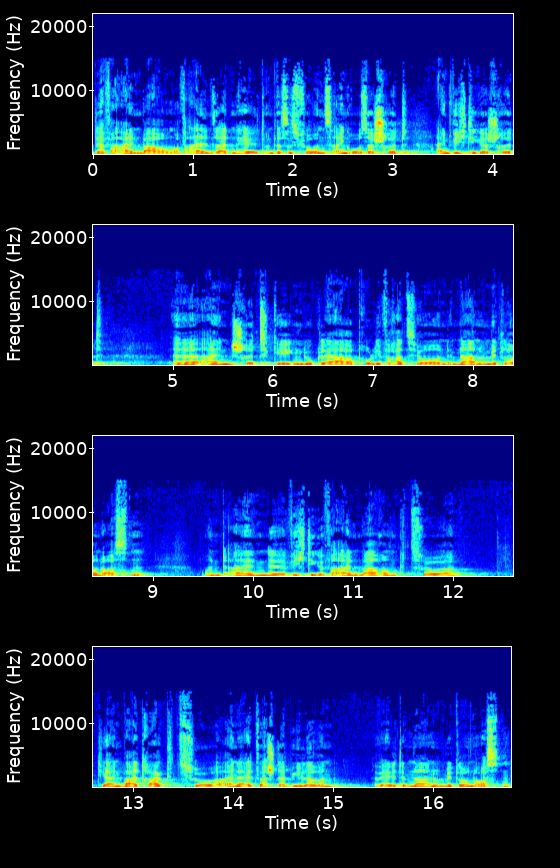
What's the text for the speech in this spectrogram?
der Vereinbarung auf allen Seiten hält. Und das ist für uns ein großer Schritt, ein wichtiger Schritt, ein Schritt gegen nukleare Proliferation im Nahen und Mittleren Osten und eine wichtige Vereinbarung, zur, die einen Beitrag zu einer etwas stabileren Welt im Nahen und Mittleren Osten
